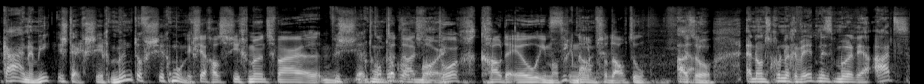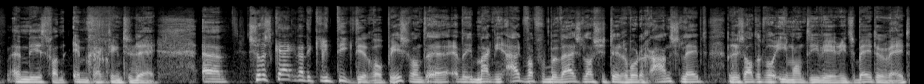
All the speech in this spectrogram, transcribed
KNMI. Is het echt Sigmund of Sigmund? Ik zeg altijd Sigmund, maar Sigmund het komt ook uit Duitsland mooi. hoor. Gouden eeuw, iemand ging naar. Amsterdam toe. Also, en ons groene geweten is Moria Arts en die is van Impacting Today. Eh, zullen we eens kijken naar de kritiek die erop is? Want eh, het maakt niet uit wat voor bewijslast je tegenwoordig aansleept. Er is altijd wel iemand die weer iets beter weet.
